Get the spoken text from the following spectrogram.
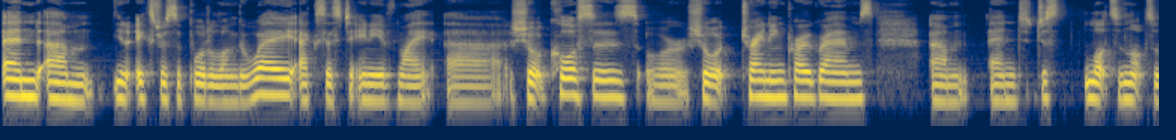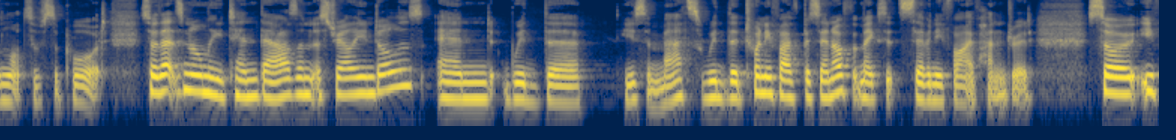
And um, you know, extra support along the way, access to any of my uh, short courses or short training programs, um, and just lots and lots and lots of support. So that's normally ten thousand Australian dollars, and with the here's some maths with the 25% off it makes it 7500 so if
